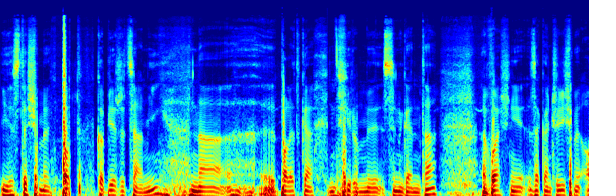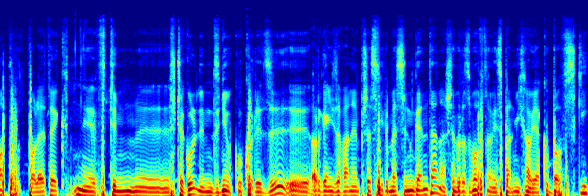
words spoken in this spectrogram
Jesteśmy pod Kobierzycami na e, poletkach firmy Syngenta. Właśnie zakończyliśmy obchód poletek w tym e, szczególnym dniu kukurydzy e, organizowanym przez firmę Syngenta. Naszym rozmówcą jest pan Michał Jakubowski.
